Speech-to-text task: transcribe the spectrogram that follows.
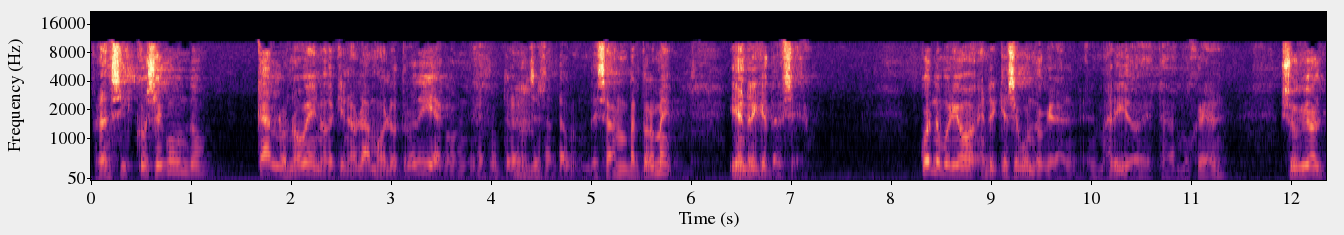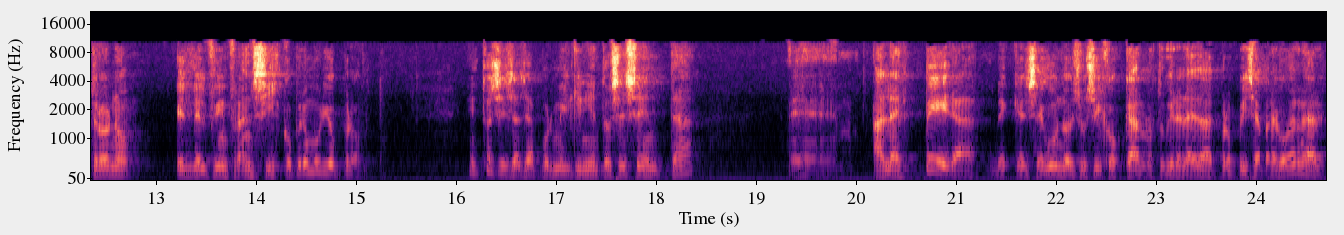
Francisco II, Carlos IX, de quien hablamos el otro día con el asunto de la noche de, San Bartolomé, y Enrique III. Cuando murió Enrique II, que era el marido de esta mujer, subió al trono el delfín Francisco, pero murió pronto. Entonces, allá por 1560, eh, a la espera de que el segundo de sus hijos, Carlos, tuviera la edad propicia para gobernar,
